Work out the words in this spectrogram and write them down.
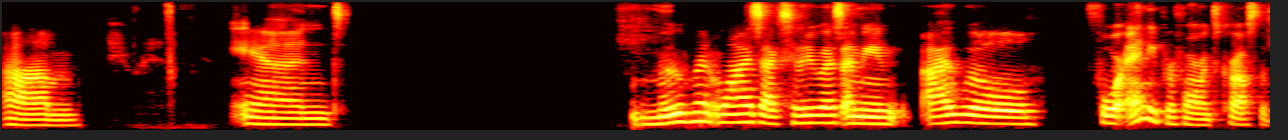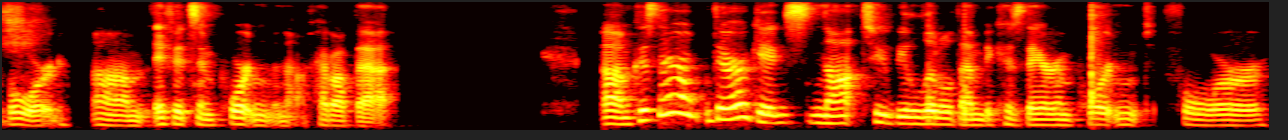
um, and movement wise activity wise i mean i will for any performance across the board um, if it's important enough how about that because there are there are gigs not to belittle them because they are important for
